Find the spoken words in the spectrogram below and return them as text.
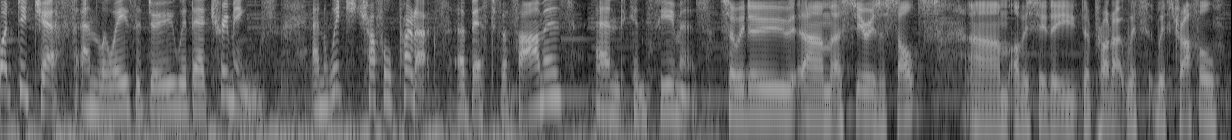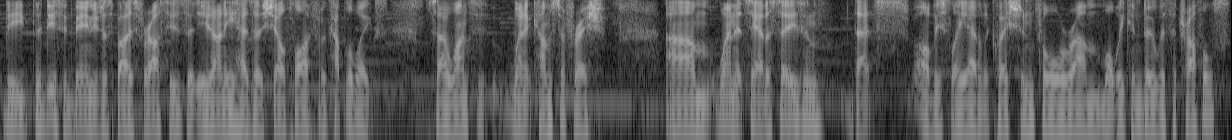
What did Geoff and Louisa do with their trimmings, and which truffle products are best for farmers and consumers? So we do um, a series of salts. Um, obviously, the, the product with, with truffle, the, the disadvantage, I suppose, for us is that it only has a shelf life of a couple of weeks. So once when it comes to fresh, um, when it's out of season, that's obviously out of the question for um, what we can do with the truffles.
